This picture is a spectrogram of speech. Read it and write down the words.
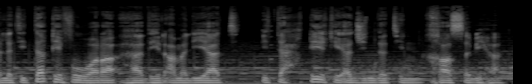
التي تقف وراء هذه العمليات لتحقيق أجندة خاصة بها.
